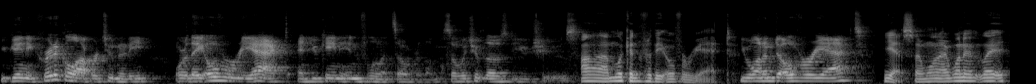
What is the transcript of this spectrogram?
you gain a critical opportunity, or they overreact and you gain influence over them. So which of those do you choose? Uh, I'm looking for the overreact. You want him to overreact? Yes, I want I want to like,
